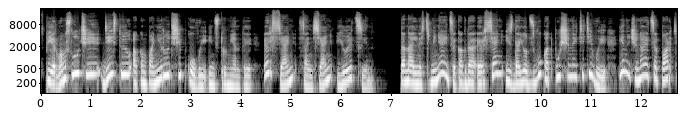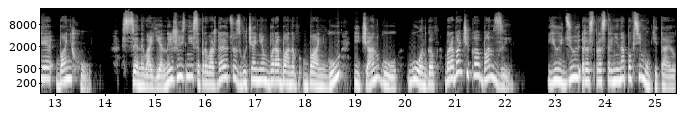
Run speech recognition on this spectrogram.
В первом случае действию аккомпанируют щипковые инструменты – эрсянь, сансянь, юэцин. Тональность меняется, когда эрсянь издает звук отпущенной тетивы и начинается партия баньху. Сцены военной жизни сопровождаются звучанием барабанов баньгу и чангу, гонгов, барабанчика банзы. Юйдзюй распространена по всему Китаю,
